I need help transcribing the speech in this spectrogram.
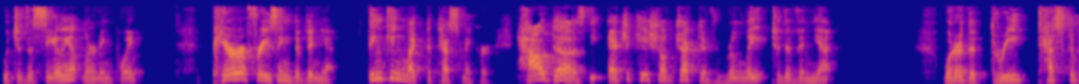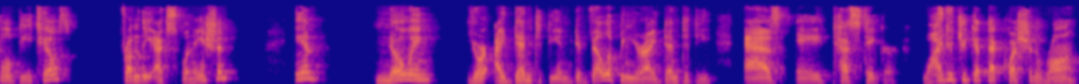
which is the salient learning point, paraphrasing the vignette, thinking like the test maker. How does the educational objective relate to the vignette? What are the three testable details from the explanation? And knowing your identity and developing your identity as a test taker. Why did you get that question wrong?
